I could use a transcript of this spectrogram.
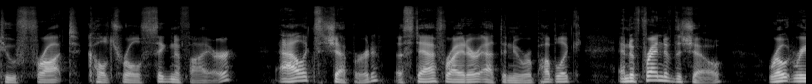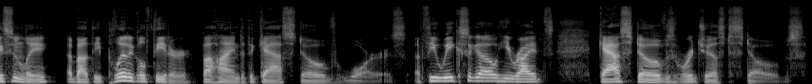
to fraught cultural signifier. Alex Shephard, a staff writer at the New Republic and a friend of the show, wrote recently about the political theater behind the gas stove wars. A few weeks ago, he writes Gas stoves were just stoves.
